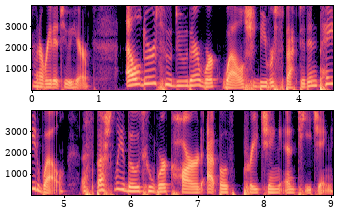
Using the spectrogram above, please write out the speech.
I'm going to read it to you here. Elders who do their work well should be respected and paid well, especially those who work hard at both preaching and teaching.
